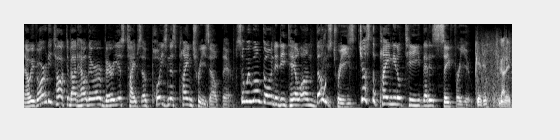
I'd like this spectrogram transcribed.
Now, we've already talked about how there are various types of poisonous pine trees out there, so we won't go into detail on those trees, just the pine needle tea that is safe for you. Get it? Got it.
